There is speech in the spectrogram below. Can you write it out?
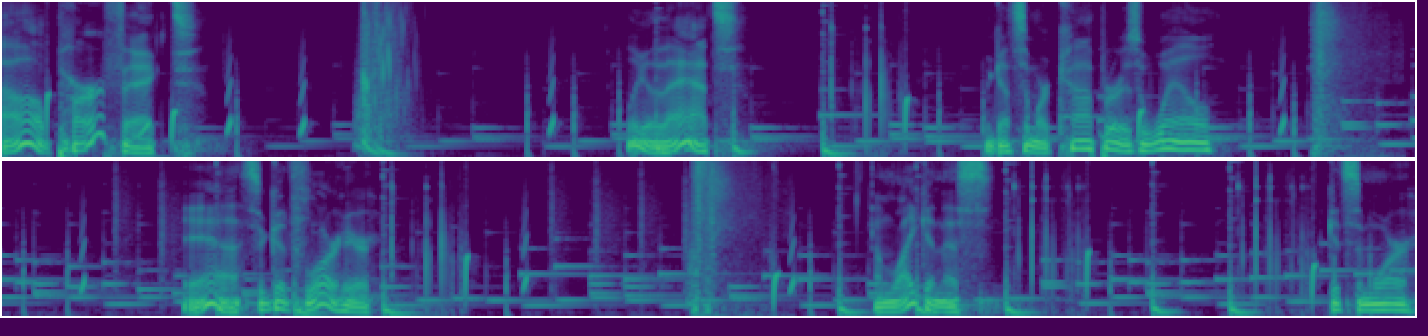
Oh, perfect. Look at that. We got some more copper as well. Yeah, it's a good floor here. I'm liking this. Get some more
